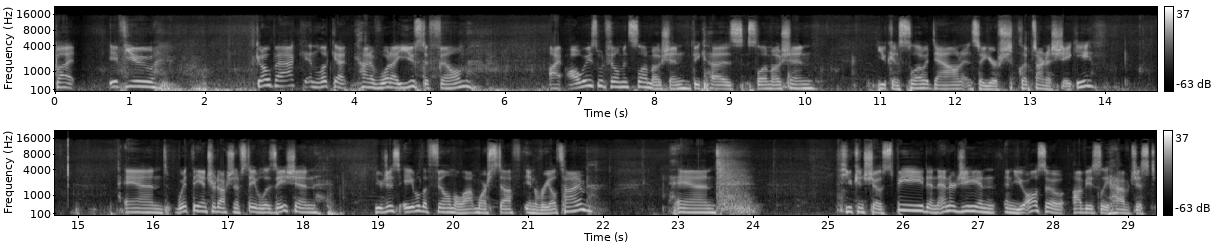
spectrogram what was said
But if you go back and look at kind of what I used to film, I always would film in slow motion because slow motion, you can slow it down and so your clips aren't as shaky. And with the introduction of stabilization, you're just able to film a lot more stuff in real time. And you can show speed and energy. And and you also obviously have just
